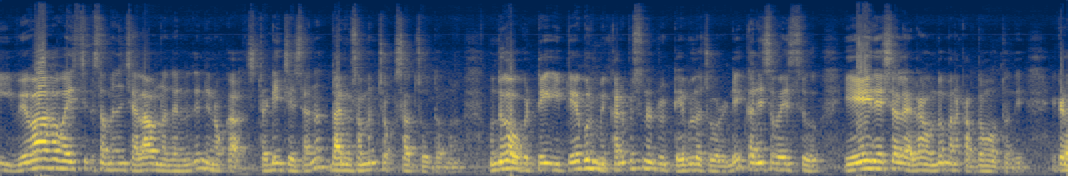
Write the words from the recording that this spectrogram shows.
ఈ వివాహ వయసుకి సంబంధించి ఎలా ఉన్నది అనేది నేను ఒక స్టడీ చేశాను. దానికి సంబంధించి ఒకసారి చూద్దాం మనం. ముందుగా ఒకటి ఈ టేబుల్ మీకు కనిపిస్తున్నటువంటి టేబుల్లో చూడండి. కనీస వయసు ఏ ఏ దేశాల్లో ఎలా ఉందో మనకు అర్థమవుతుంది. ఇక్కడ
